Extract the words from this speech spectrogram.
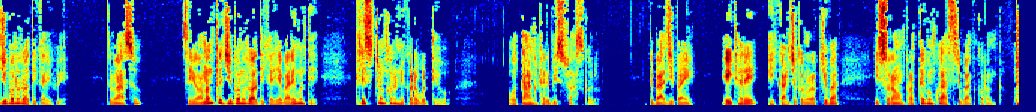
ଜୀବନର ଅଧିକାରୀ ହୁଏ। ତେଣୁ ଆସୁ ସେହି ଅନନ୍ତ ଜୀବନର ଅଧିକାରୀ ହେବା ନିମନ୍ତେ ଖ୍ରୀଷ୍ଟଙ୍କର ନିକଟବର୍ତ୍ତୀ ହେଉ ଓ ତାହାଙ୍କଠାରେ ବିଶ୍ୱାସ କରୁ। ତେବେ ଆଜି ପାଇଁ ଏହିଠାରେ ଏହି କାର୍ଯ୍ୟକ୍ରମ ରଖିବା ଈଶ୍ୱର ଆମ ପ୍ରତ୍ୟେକଙ୍କୁ ଆଶୀର୍ବାଦ କରନ୍ତୁ।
